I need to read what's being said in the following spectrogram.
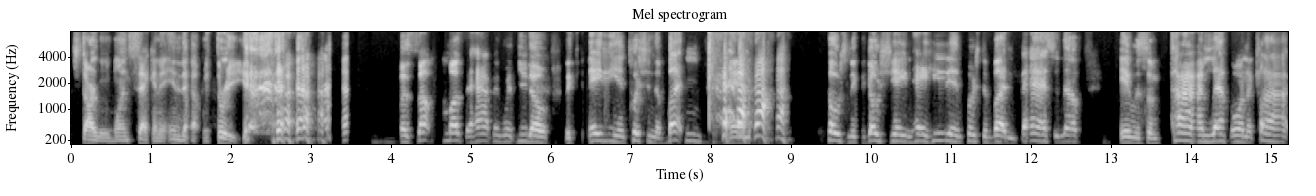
started with one second and ended up with three. but something must have happened with you know the Canadian pushing the button and coach negotiating. Hey, he didn't push the button fast enough. It was some time left on the clock,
